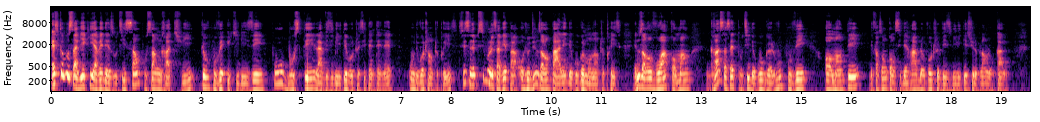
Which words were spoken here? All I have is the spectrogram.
Est-ce que vous saviez qu'il y avait des outils 100% gratuits que vous pouvez utiliser pour booster la visibilité de votre site internet ou de votre entreprise? Si, vous ne le saviez pas, aujourd'hui nous allons parler de Google Mon Entreprise et nous allons voir comment, grâce à cet outil de Google, vous pouvez augmenter de façon considérable votre visibilité sur le plan local.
